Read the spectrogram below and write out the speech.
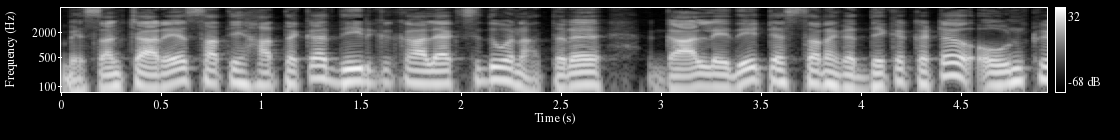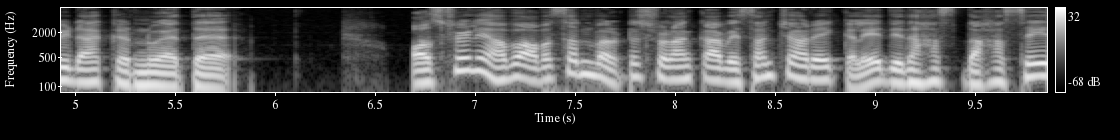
මේ සංචාරය සති හතක දීර්ඝ කාලයක් සිදුවන අතර ගල්ලේදී ටෙස්තරඟ දෙකට ඔවුන් ක්‍රඩා කරනු ඇත. ඔස්ට්‍රලියාව අවසන්වලට ශ්‍ර ලංකාවේ සංචාරය කළේ දෙදහස් දහසේ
